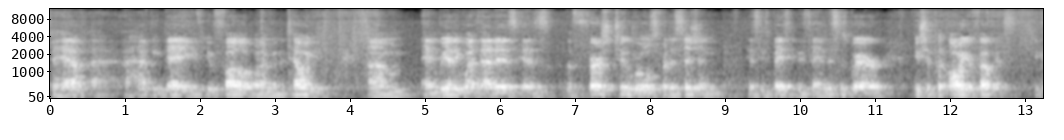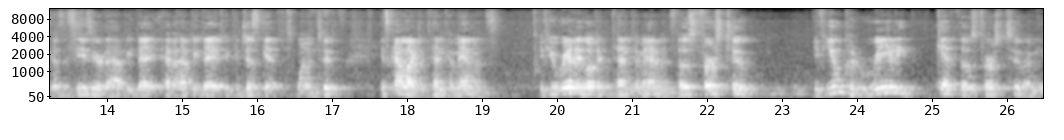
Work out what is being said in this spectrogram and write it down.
to have a, a happy day if you follow what I'm going to tell you. Um, and really what that is, is the first two rules for decision is he's basically saying this is where you should put all your focus because it's easier to happy day, have a happy day if you could just get one and two. It's kind of like the Ten Commandments. If you really look at the Ten Commandments, those first two, if you could really get those first two, I mean,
